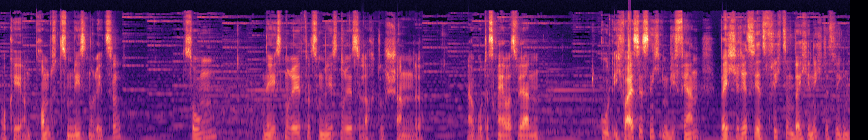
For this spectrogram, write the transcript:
Okay, und prompt zum nächsten Rätsel. Zum nächsten Rätsel, zum nächsten Rätsel. Ach du Schande. Na gut, das kann ja was werden. Gut, ich weiß jetzt nicht, inwiefern, welche Rätsel jetzt Pflicht sind und welche nicht. Deswegen,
